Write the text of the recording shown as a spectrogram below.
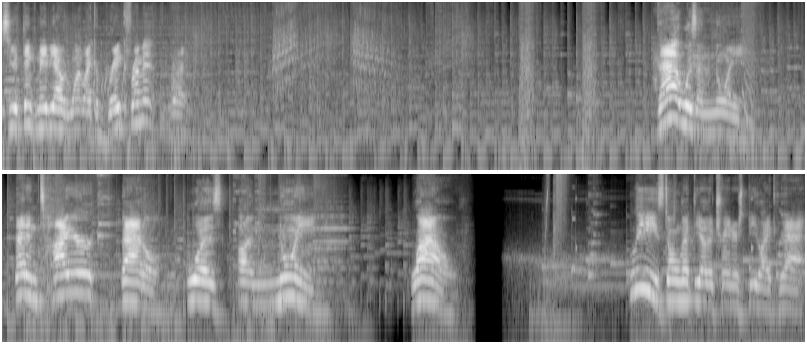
so you'd think maybe I would want like a break from it, but... That was annoying. That entire battle was annoying. Wow. Please don't let the other trainers be like that.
